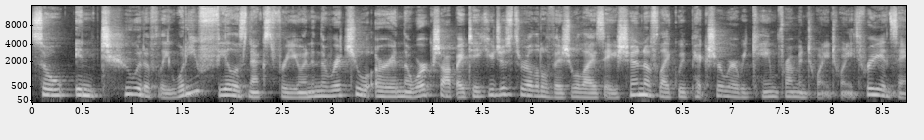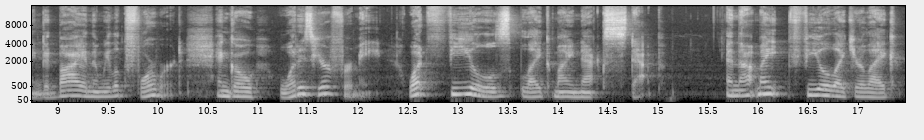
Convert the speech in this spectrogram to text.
So, intuitively, what do you feel is next for you? And in the ritual or in the workshop, I take you just through a little visualization of like we picture where we came from in 2023 and saying goodbye. And then we look forward and go, what is here for me? What feels like my next step? And that might feel like you're like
